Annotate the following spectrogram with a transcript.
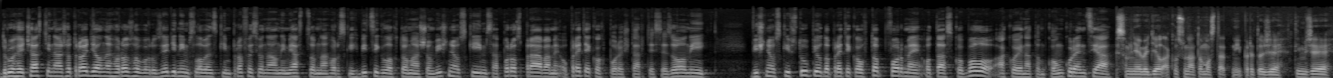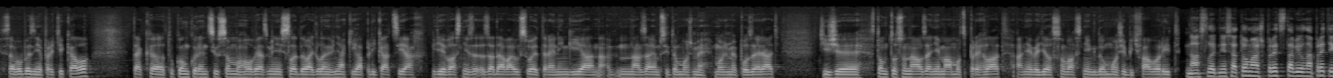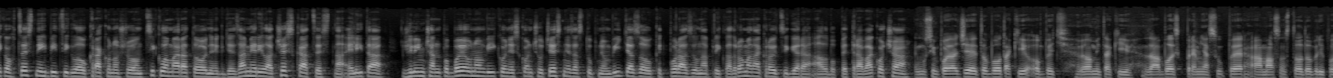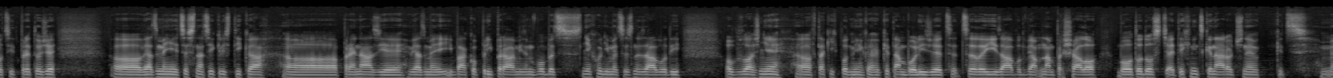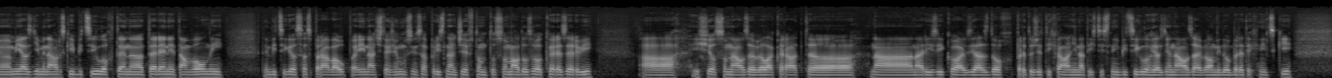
Druhej časti nášho trojdelného rozhovoru s jediným slovenským profesionálnym jazdcom na horských bicykloch Tomášom Višňovským sa porozprávame o pretekoch po reštarte sezóny. Višňovský vstúpil do pretekov v top forme, otázko bolo, ako je na tom konkurencia. Som nevedel, ako sú na tom ostatní, pretože tým, že sa vôbec nepretekalo, tak tú konkurenciu som mohol viac menej sledovať len v nejakých aplikáciách, kde vlastne zadávajú svoje tréningy a navzájom si to môžeme, môžeme pozerať. Čiže v tomto som naozaj nemal moc prehľad a nevedel som vlastne, kto môže byť favorit. Následne sa Tomáš predstavil na pretekoch cestných bicyklov Krakonošovom cyklomaratóne, kde zamierila česká cestná elita. Žilinčan po bojovnom výkone skončil tesne za stupňom výťazov, keď porazil napríklad Romana Krojcigera alebo Petra Vakoča. Musím povedať, že to bol taký obeď, veľmi taký záblesk pre mňa super a mal som z toho dobrý pocit, pretože viac menej cestná cyklistika pre nás je viac menej iba ako príprava. My sme vôbec nechodíme cestné závody, obzvlášť v takých podmienkach, aké tam boli, že celý závod nám pršalo. Bolo to dosť aj technické náročné. Keď my jazdíme na horských bicykloch, ten terén je tam voľný, ten bicykel sa správa úplne ináč, takže musím sa priznať, že v tomto som mal dosť veľké rezervy a išiel som naozaj veľakrát e, na, na riziko aj v jazdoch, pretože tí chalani na tých cisných bicykloch jazdia naozaj veľmi dobre technicky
